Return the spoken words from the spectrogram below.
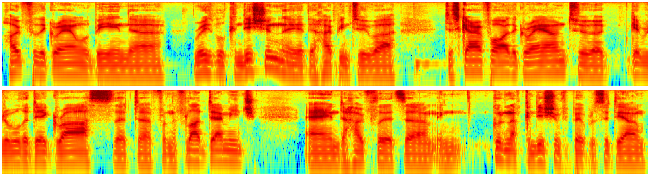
hopefully the ground will be in uh, reasonable condition. They're, they're hoping to uh, to scarify the ground to uh, get rid of all the dead grass that uh, from the flood damage, and hopefully it's um, in good enough condition for people to sit down.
